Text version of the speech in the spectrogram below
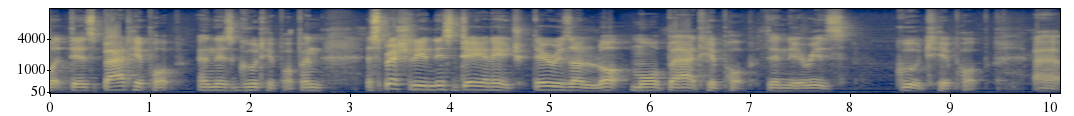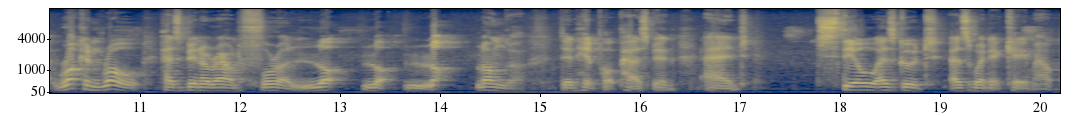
but there's bad hip hop and there's good hip hop, and especially in this day and age, there is a lot more bad hip hop than there is good hip hop. Uh, rock and roll has been around for a lot, lot, lot longer than hip hop has been, and still as good as when it came out.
